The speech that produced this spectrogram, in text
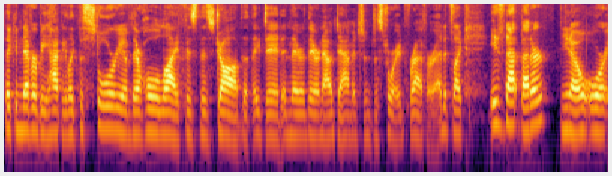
They can never be happy. Like the story of their whole life is this job that they did and they're they're now damaged and destroyed forever. And it's like, is that better? You know, or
